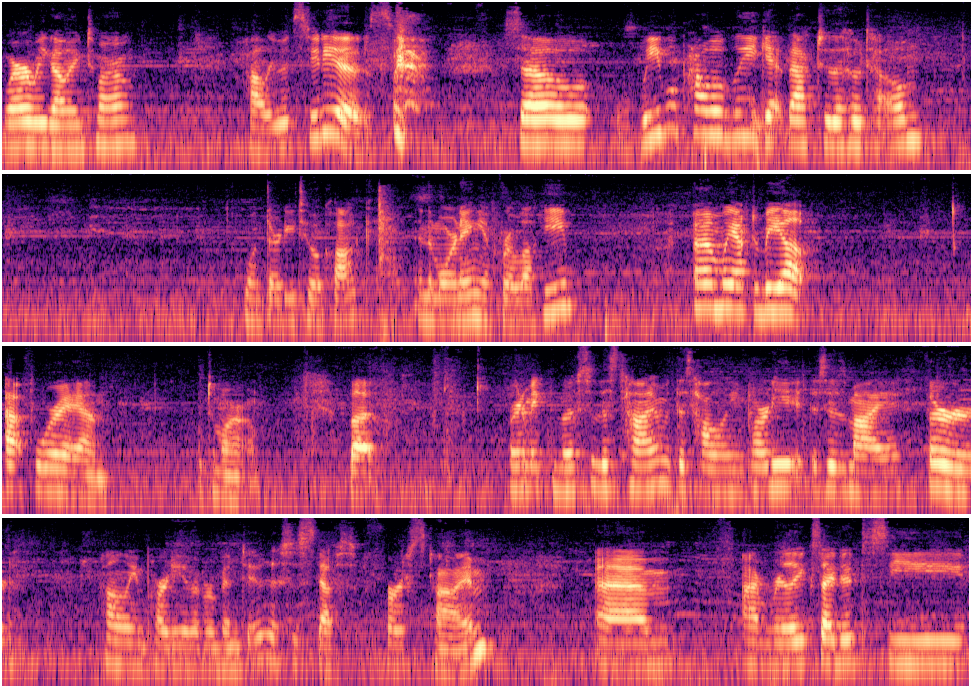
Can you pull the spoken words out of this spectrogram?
Where are we going tomorrow? Hollywood Studios. so we will probably get back to the hotel 1.30, 2 o'clock in the morning if we're lucky. And we have to be up at 4 a.m. tomorrow. But we're gonna make the most of this time with this Halloween party. This is my third Halloween party I've ever been to. This is Steph's first time. Um, I'm really excited to see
